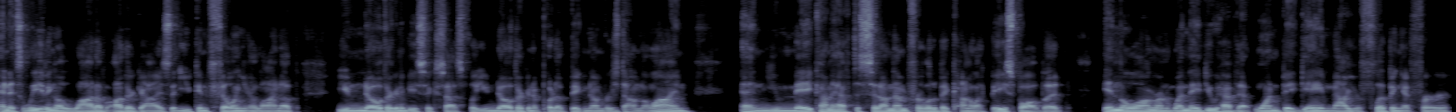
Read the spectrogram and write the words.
And it's leaving a lot of other guys that you can fill in your lineup. You know they're going to be successful. You know they're going to put up big numbers down the line. And you may kind of have to sit on them for a little bit, kind of like baseball. But in the long run, when they do have that one big game, now you're flipping it for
